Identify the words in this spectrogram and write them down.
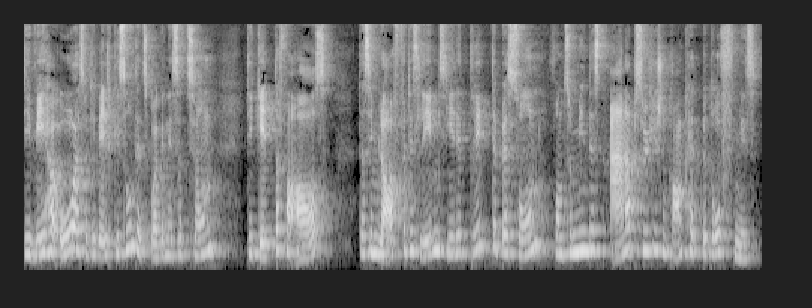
Die WHO, also die Weltgesundheitsorganisation, die geht davon aus, dass im Laufe des Lebens jede dritte Person von zumindest einer psychischen Krankheit betroffen ist.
